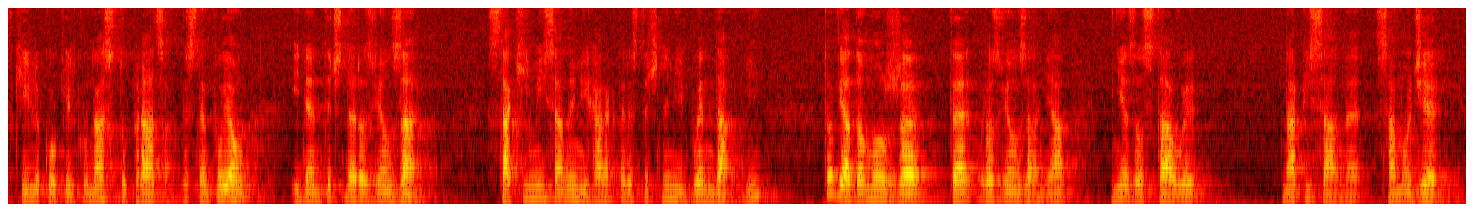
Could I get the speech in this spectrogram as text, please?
w kilku, kilkunastu pracach występują identyczne rozwiązania z takimi samymi charakterystycznymi błędami, to wiadomo, że te rozwiązania nie zostały napisane samodzielnie.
